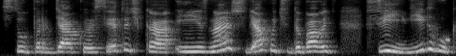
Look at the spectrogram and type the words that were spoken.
Супер, дякую, Світочка. І знаєш, я хочу додати свій відгук.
